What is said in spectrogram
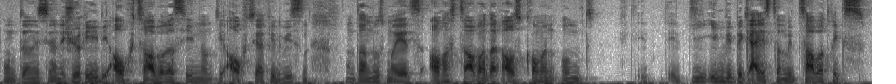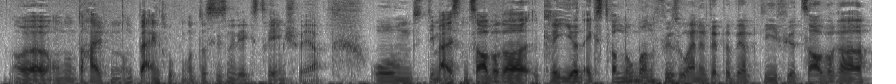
Und dann ist ja eine Jury, die auch Zauberer sind und die auch sehr viel wissen. Und dann muss man jetzt auch als Zauberer da rauskommen und die irgendwie begeistern mit Zaubertricks äh, und unterhalten und beeindrucken. Und das ist natürlich extrem schwer. Und die meisten Zauberer kreieren extra Nummern für so einen Wettbewerb, die für Zauberer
